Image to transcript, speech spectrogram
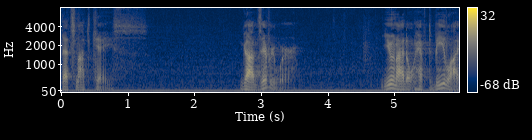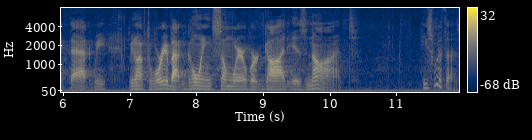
that's not the case. God's everywhere. You and I don't have to be like that. We, we don't have to worry about going somewhere where God is not. He's with us.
